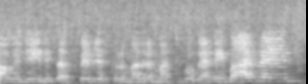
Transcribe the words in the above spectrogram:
కామెంట్ చేయండి సబ్స్క్రైబ్ చేసుకోవడం మాత్రం మర్చిపోకండి. బాయ్ ఫ్రెండ్స్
